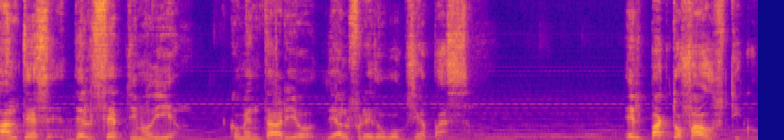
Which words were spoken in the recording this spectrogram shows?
Antes del séptimo día. Comentario de Alfredo Boxia Paz. El pacto fáustico.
